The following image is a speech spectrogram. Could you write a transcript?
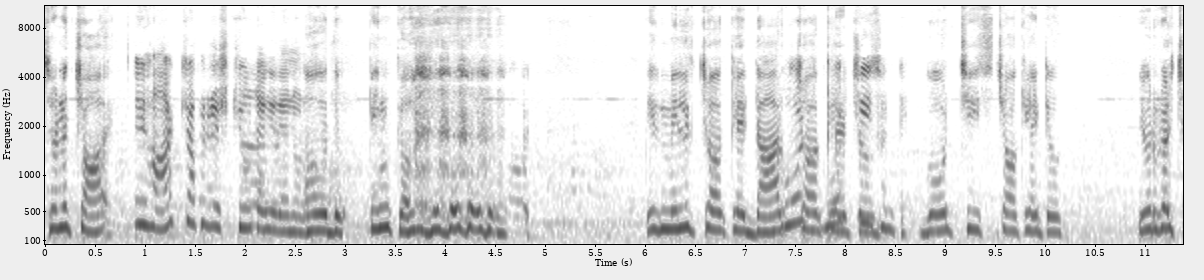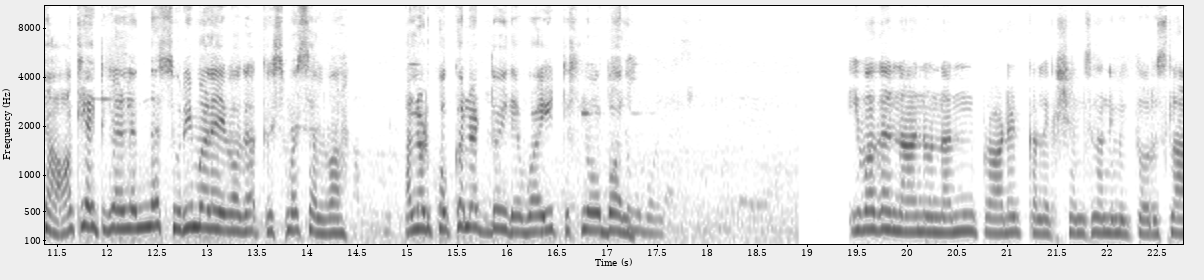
ಸುಣ್ಣ ಚಾ ಈ ಹಾಟ್ ಚಾಕ್ಲೇಟ್ ಎಷ್ಟು ಕ್ಯೂಟ್ ಆಗಿದೆ ನೋಡಿ. ಹೌದು ಪಿಂಕ್ ಇದು milk chocolate dark chocolate. Goat cheese chocolate ಇವ್ರುಗಳ ಚಾಕ್ಲೇಟ್ಗಳನ್ನ ಸುರಿಮಳೆ ಇವಾಗ ಕ್ರಿಸ್ಮಸ್ ಅಲ್ವಾ? ಅಲ್ಲೋಡ್ ಕೊಕೊನಟ್ದು ಇದೆ ವೈಟ್ ಸ್ನೋಬಾಲ್ ಇವಾಗ ನಾನು ನನ್ನ ಪ್ರಾಡಕ್ಟ್ ಕಲೆಕ್ಷನ್ಸ್ನ ನಿಮಗೆ ತೋರಿಸ್ಲಾ?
